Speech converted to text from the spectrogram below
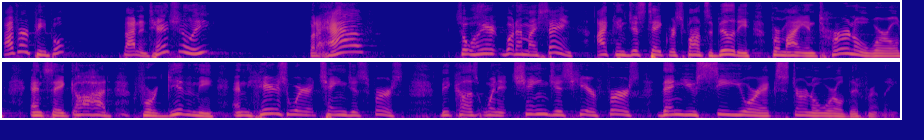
I've hurt people, not intentionally, but I have. So, here, what am I saying? I can just take responsibility for my internal world and say, God, forgive me. And here's where it changes first. Because when it changes here first, then you see your external world differently.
